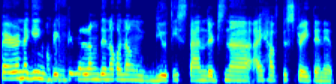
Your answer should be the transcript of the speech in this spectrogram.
Pero naging Okay. biktima lang din ako ng beauty standards na I have to straighten it.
